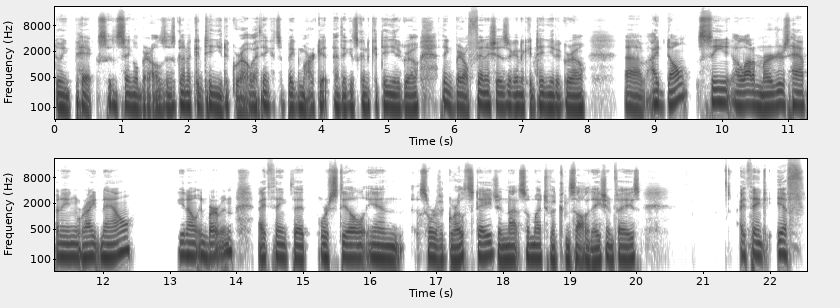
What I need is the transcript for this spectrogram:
doing picks and single barrels is going to continue to grow. I think it's a big market. I think it's going to continue to grow. I think barrel finishes are going to continue to grow. Um, I don't see a lot of mergers happening right now, you know, in bourbon. I think that we're still in sort of a growth stage and not so much of a consolidation phase. I think if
